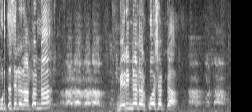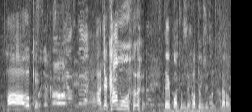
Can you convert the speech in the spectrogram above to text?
ঘুরতেছে এটা রাটার না? মেরিন রাটার কুয়াশারটা? হ্যাঁ হ্যাঁ ওকে। আচ্ছা খামু। দেখ, প্রথম দে প্রথম দে, দাঁড়াও।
